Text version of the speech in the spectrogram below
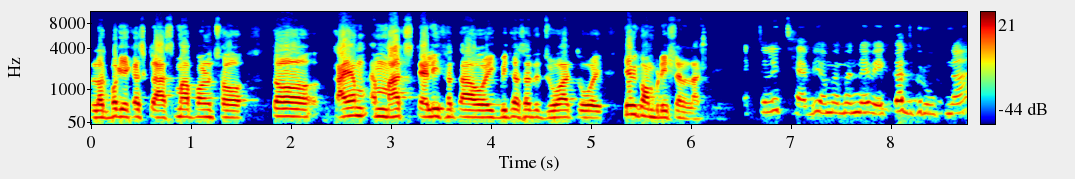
લગભગ એક જ ક્લાસમાં પણ છો તો કાયમ એમ માર્ક્સ ટેલી થતા હોય એકબીજા સાથે જોવાતું હોય કેવી કોમ્પિટિશન લાગતી? એકચ્યુઅલી છે બી અમે બંને એક જ ગ્રુપના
